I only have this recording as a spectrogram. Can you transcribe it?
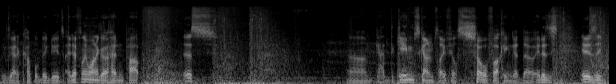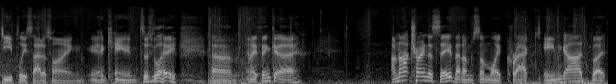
We've got a couple big dudes. I definitely want to go ahead and pop this. Um, God, the game's gunplay feels so fucking good, though. It is, it is a deeply satisfying uh, game to play, um, and I think uh, I'm not trying to say that I'm some like cracked aim god, but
